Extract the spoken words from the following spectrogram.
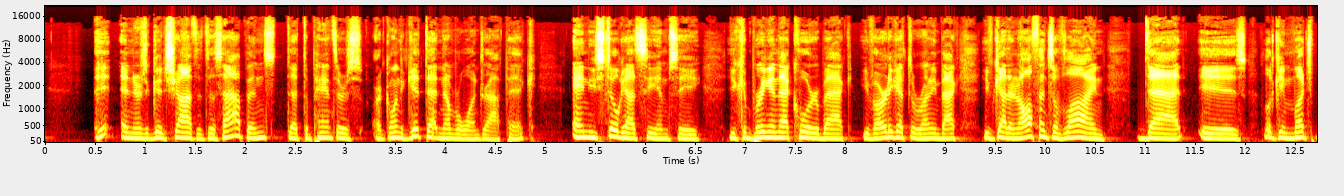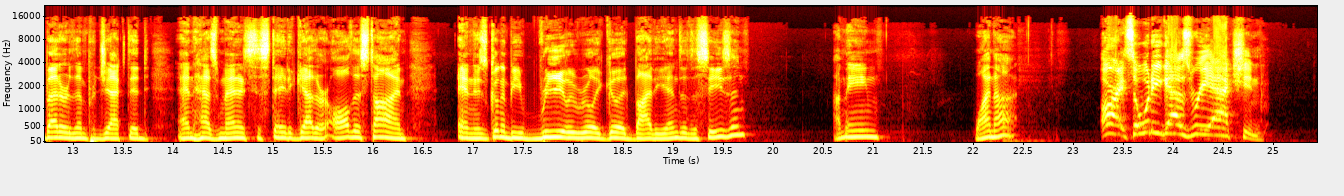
and there's a good shot that this happens, that the Panthers are going to get that number one draft pick and you still got CMC. You can bring in that quarterback. You've already got the running back. You've got an offensive line that is looking much better than projected and has managed to stay together all this time and is going to be really, really good by the end of the season. I mean, why not? All right. So, what are you guys' reaction?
